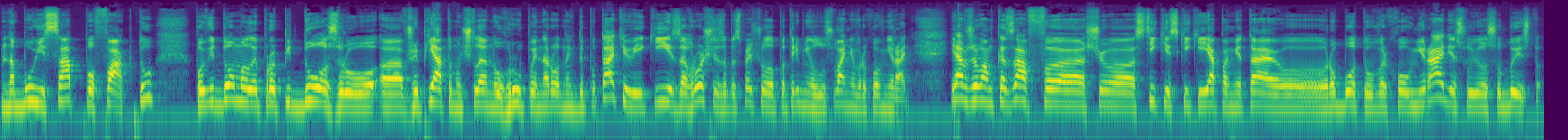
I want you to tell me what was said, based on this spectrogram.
НАБУ і САП по факту повідомили про підозру е, вже п'ятому члену групи народних депутатів, які за гроші забезпечували потрібні голосування в Верховній Раді. Я вже вам казав, е, що стільки, скільки я пам'ятаю роботу у Верховній Раді свою особисту,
